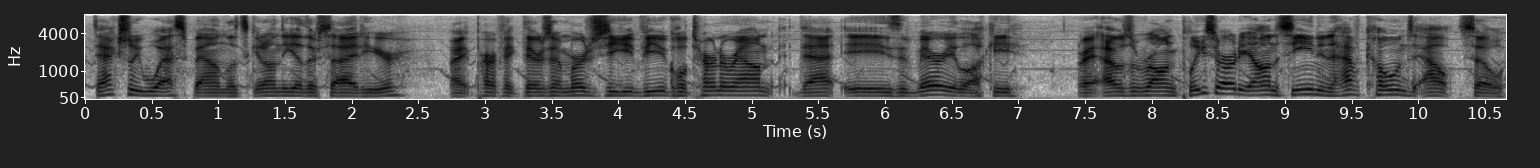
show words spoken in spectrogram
It's actually westbound. Let's get on the other side here. All right, perfect. There's an emergency vehicle turnaround. That is very lucky. All right, I was wrong. Police are already on scene and have cones out, so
